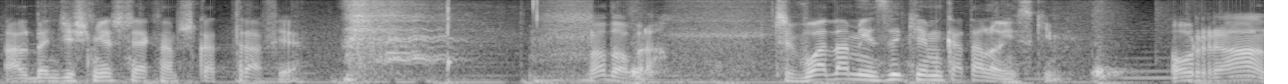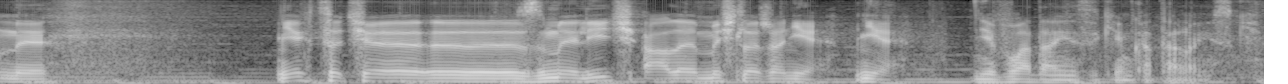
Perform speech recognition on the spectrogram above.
Ale będzie śmiesznie, jak na przykład trafię. No dobra. Czy władam językiem katalońskim? O rany. Nie chcę cię y, zmylić, ale myślę, że nie. Nie. Nie włada językiem katalońskim.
